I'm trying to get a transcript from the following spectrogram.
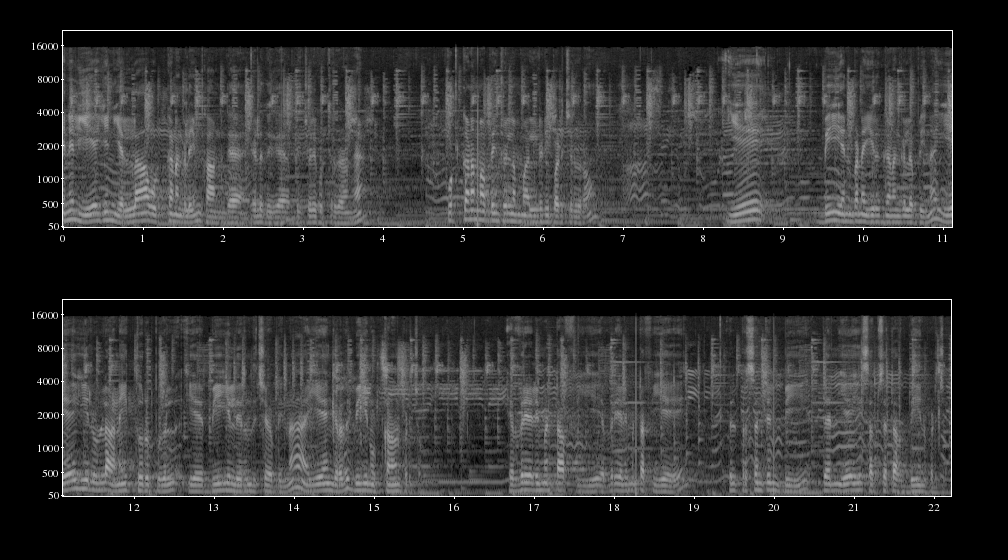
எனில் ஏயின் எல்லா உட்கணங்களையும் காண்க எழுதுக அப்படின்னு சொல்லி கொடுத்துருக்காங்க. உட்கணம் அப்படின்னு சொல்லி நம்ம ஆல்ரெடி படிச்சிருக்கிறோம். ஏ பி என்பன இரு கணங்கள் அப்படின்னா ஏயில் உள்ள அனைத்து உறுப்புகள் ஏ பியில் இருந்துச்சு அப்படின்னா ஏங்கிறது பியின் உட்கணம்னு படித்தோம் every element of A every element of A will present in B then A is subset of பின்னு படித்தோம்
